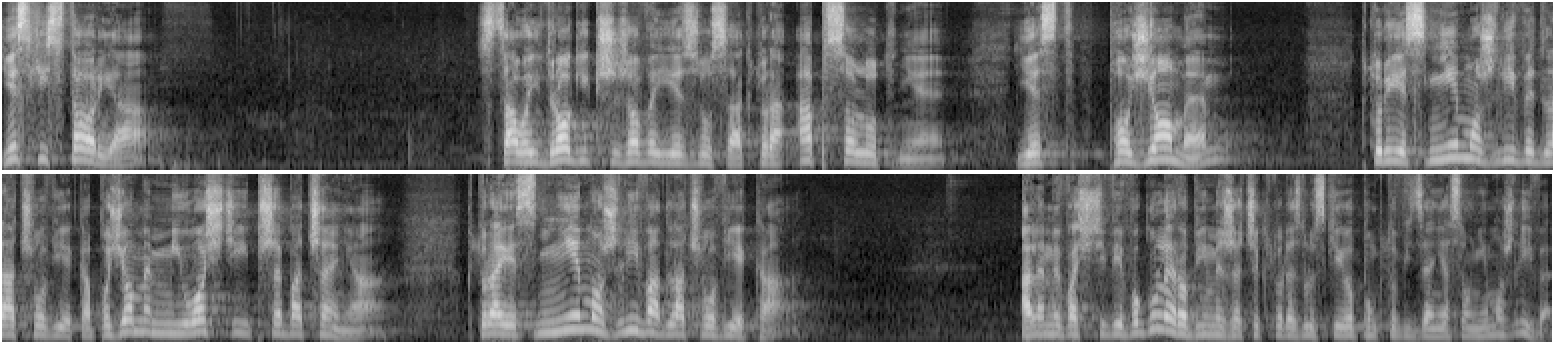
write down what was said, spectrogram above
Jest historia z całej drogi krzyżowej Jezusa, która absolutnie jest poziomem, który jest niemożliwy dla człowieka, poziomem miłości i przebaczenia, która jest niemożliwa dla człowieka, ale my właściwie w ogóle robimy rzeczy, które z ludzkiego punktu widzenia są niemożliwe.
